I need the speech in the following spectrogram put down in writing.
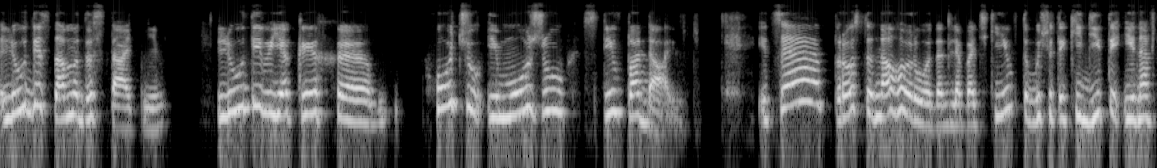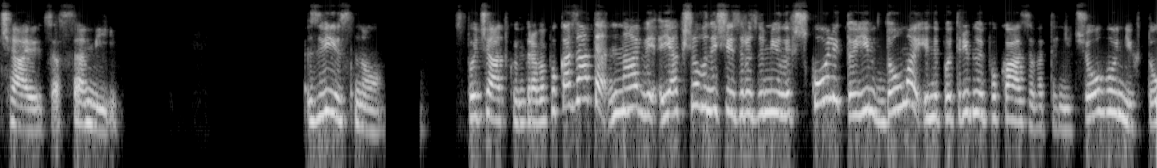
Люди самодостатні. Люди, в яких е, хочу і можу співпадають. І це просто нагорода для батьків, тому що такі діти і навчаються самі. Звісно, спочатку їм треба показати, навіть якщо вони ще й зрозуміли в школі, то їм вдома і не потрібно показувати нічого, ніхто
